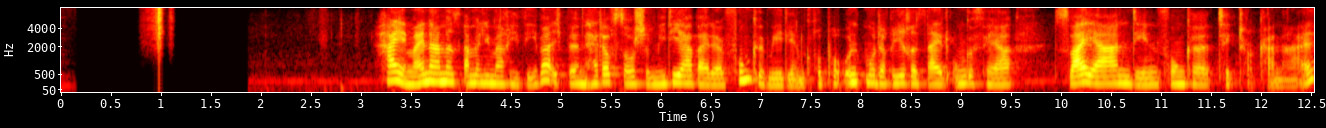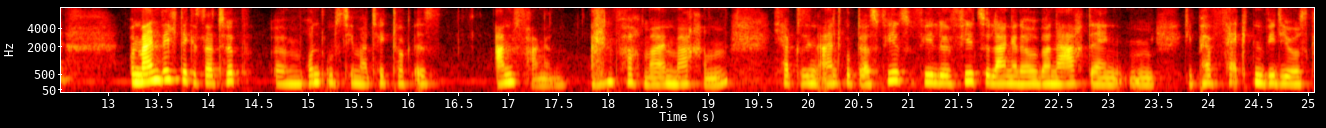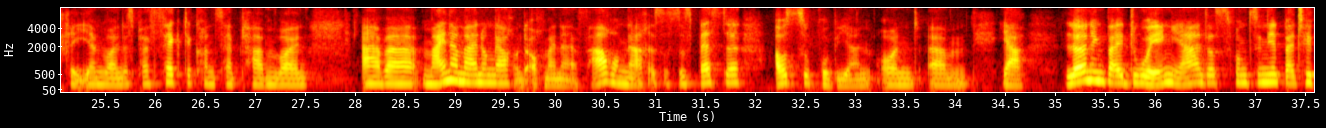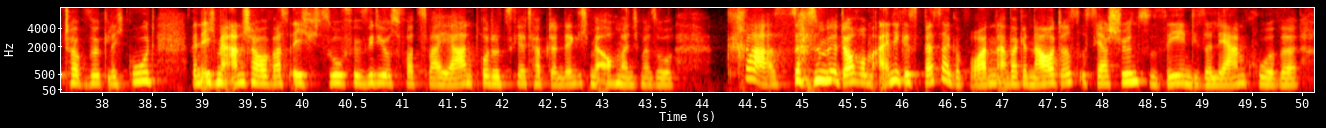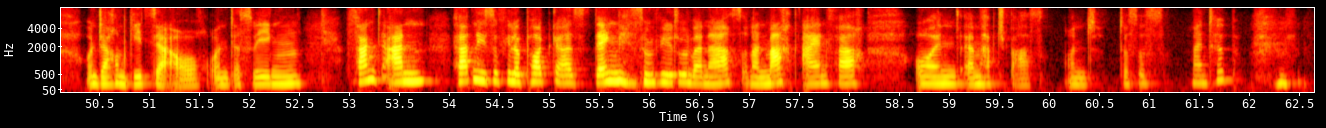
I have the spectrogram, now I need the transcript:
Hi, mein Name ist Amelie Marie Weber. Ich bin Head of Social Media bei der Funke Mediengruppe und moderiere seit ungefähr zwei Jahren den Funke TikTok-Kanal. Und mein wichtigster Tipp ähm, rund ums Thema TikTok ist anfangen. Einfach mal machen. Ich habe den Eindruck, dass viel zu viele viel zu lange darüber nachdenken, die perfekten Videos kreieren wollen, das perfekte Konzept haben wollen aber meiner Meinung nach und auch meiner Erfahrung nach ist es das Beste, auszuprobieren. Und ähm, ja, Learning by Doing, ja, das funktioniert bei TikTok wirklich gut. Wenn ich mir anschaue, was ich so für Videos vor zwei Jahren produziert habe, dann denke ich mir auch manchmal so, krass, da sind wir doch um einiges besser geworden. Aber genau das ist ja schön zu sehen, diese Lernkurve. Und darum geht es ja auch. Und deswegen fangt an, hört nicht so viele Podcasts, denkt nicht so viel drüber nach, sondern macht einfach und ähm, habt Spaß. Und das ist mein Tipp.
